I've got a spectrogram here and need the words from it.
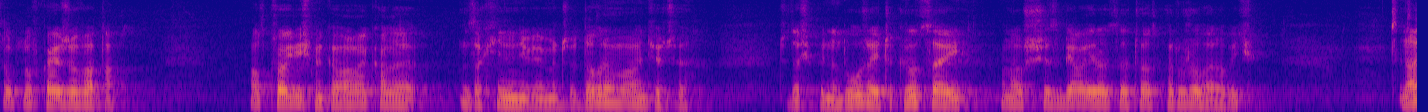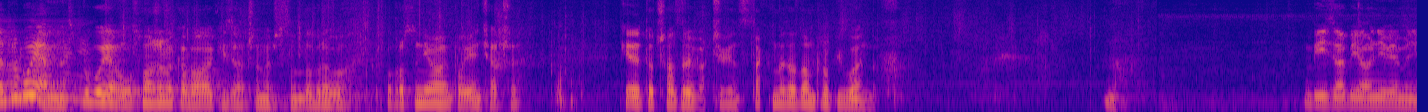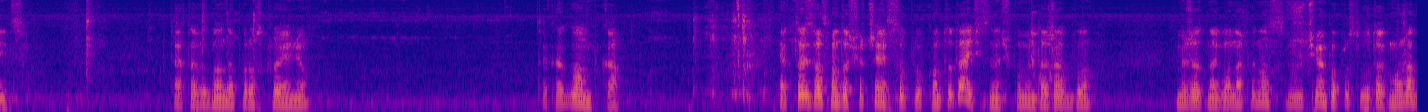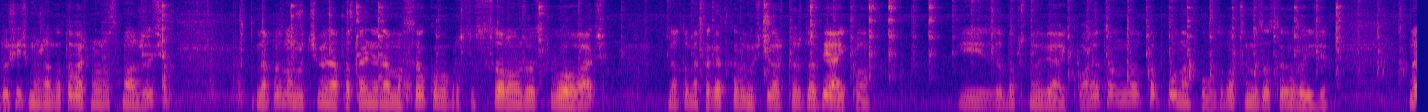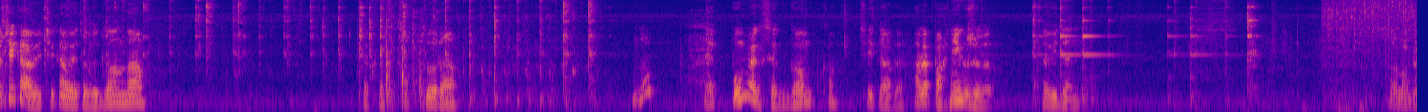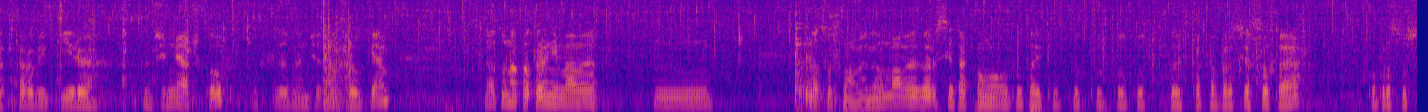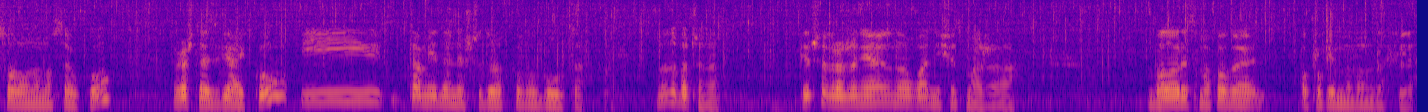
Soplówka jeżowata. Odkroiliśmy kawałek, ale za Chiny nie wiemy, czy w dobrym momencie, czy, czy to się powinno dłużej, czy krócej. Ona już się z białej zaczęła trochę różowa robić. No ale próbujemy, spróbujemy, usmażymy kawałek i zobaczymy, czy są dobre, bo po prostu nie mamy pojęcia, czy kiedy to trzeba zrywać, więc tak metodą prób i błędów. No. Bij, zabij, ale nie wiemy nic. Tak to wygląda po rozkrojeniu. Taka gąbka. Jak ktoś z Was ma doświadczenie z soplówką, to dajcie znać w komentarzach, bo my żadnego. Na pewno wrzucimy po prostu, bo tak, można dusić, można gotować, można smażyć. Na pewno wrzucimy na patelnię na masełko po prostu z solą, żeby spróbować. Natomiast Agatka wymyśliła, że też da w jajko. I zobaczymy w jajku, ale to, no, to pół na pół. Zobaczymy co z tego wyjdzie. No ciekawie, ciekawie to wygląda. Taka struktura. No, jak pumeks, jak gąbka. Ciekawe, ale pachnie grzybem. Ewidentnie. Tam Agatka robi pirę z ziemniaczków. To chwilę będzie masełkiem. No tu na patelni mamy... Mm, no cóż mamy? No mamy wersję taką, o tutaj, tu, tu, tu, tu, tu, to jest taka wersja sauté. Po prostu z solą na masełku. Reszta jest w jajku i tam jeden jeszcze dodatkowo w bułce. No zobaczymy. Pierwsze wrażenie, no ładnie się smaży, a walory smakowe opowiemy Wam za chwilę.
